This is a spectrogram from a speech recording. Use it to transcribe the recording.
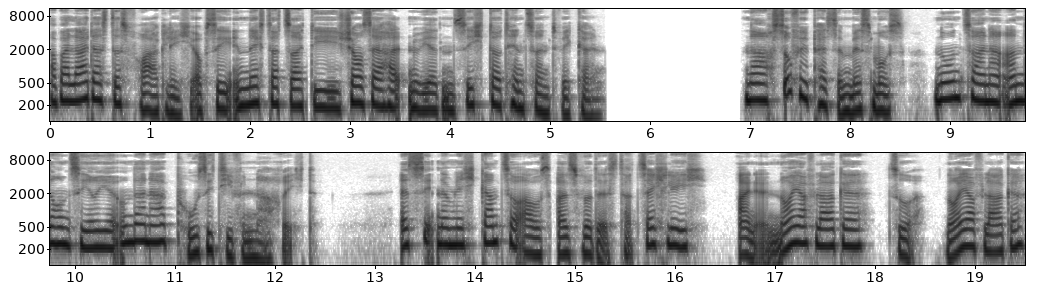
aber leider ist es fraglich, ob sie in nächster Zeit die Chance erhalten werden, sich dorthin zu entwickeln. Nach so viel Pessimismus nun zu einer anderen Serie und einer positiven Nachricht. Es sieht nämlich ganz so aus, als würde es tatsächlich eine Neuauflage zur Neuauflage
